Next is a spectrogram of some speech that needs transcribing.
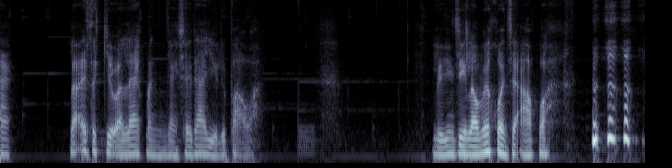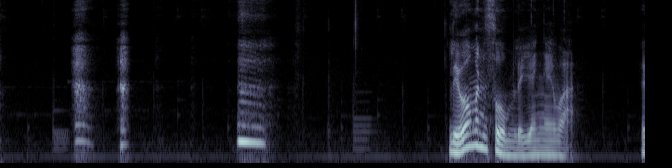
าก แล้วไอ้สกิลอันแรกมันยังใช้ได้อยู่หรือเปล่าวะ หรือจริง ๆ เราไม่ควรจะอัพวะ หรือว่ามันสุ่มหรือยังไงวะ เอ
